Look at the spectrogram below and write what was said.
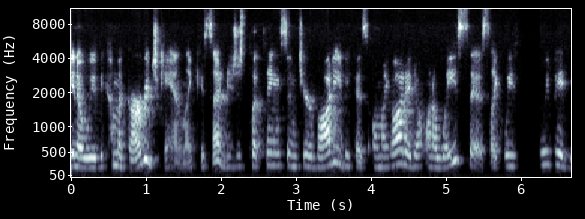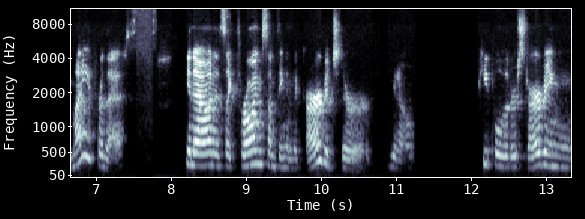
you know we become a garbage can like you said you just put things into your body because oh my god i don't want to waste this like we we paid money for this you know and it's like throwing something in the garbage there are you know people that are starving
